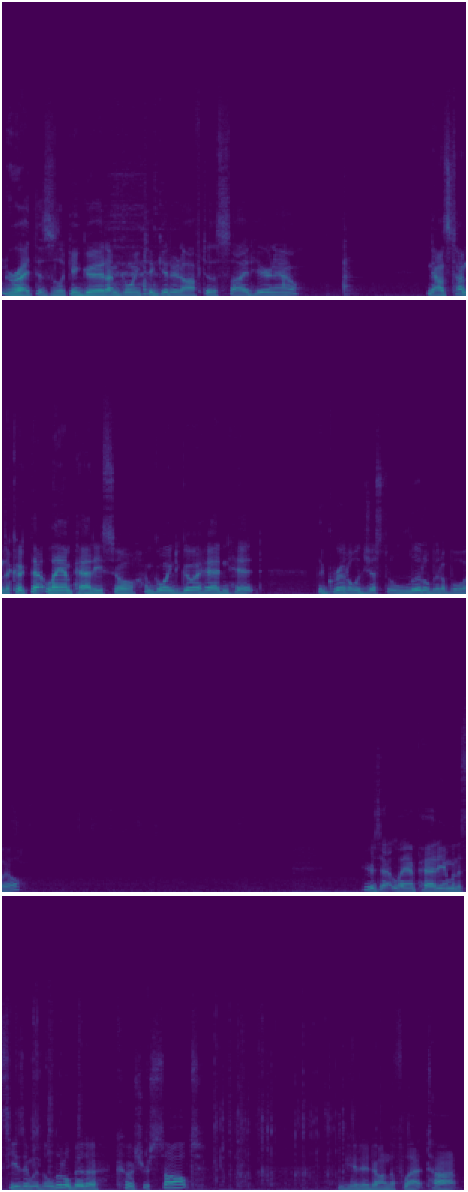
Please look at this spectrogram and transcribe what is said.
All right, this is looking good. I'm going to get it off to the side here now. Now it's time to cook that lamb patty, so I'm going to go ahead and hit the griddle with just a little bit of oil. Here's that lamb patty. I'm going to season with a little bit of kosher salt. Get it on the flat top.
